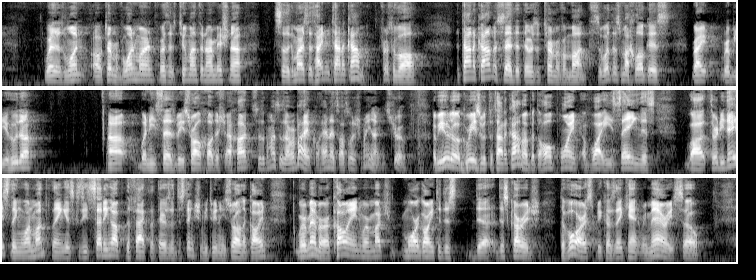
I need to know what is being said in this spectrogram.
where there's one a term of one month versus two months in our Mishnah? So the Gemara says, Hainu Tanakama. First of all, the Tanakama said that there was a term of a month. So what does Machlokas, right, Rabbi Yehuda? uh, when he says Yisrael Chodesh Echad. So the Gemara says Arabai Kohenes also Shemina. It's true. Rabbi Yehuda agrees with the Tanakama, but the whole point of why he's saying this uh, 30 days thing, one month thing, is because he's setting up the fact that there's a distinction between Israel and a Kohen. Remember, a Kohen, we're much more going to dis- discourage divorce because they can't remarry, so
